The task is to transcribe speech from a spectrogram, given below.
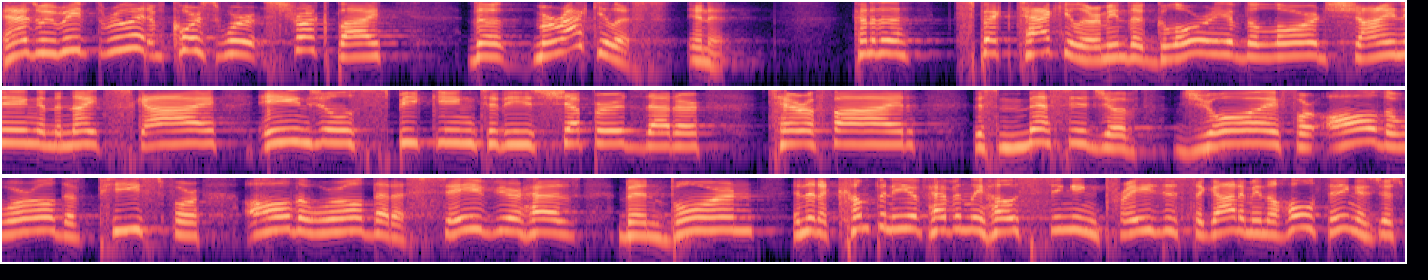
And as we read through it, of course, we're struck by the miraculous in it, kind of the spectacular. I mean, the glory of the Lord shining in the night sky, angels speaking to these shepherds that are terrified, this message of joy for all the world, of peace for all the world, that a Savior has been born, and then a company of heavenly hosts singing praises to God. I mean, the whole thing is just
